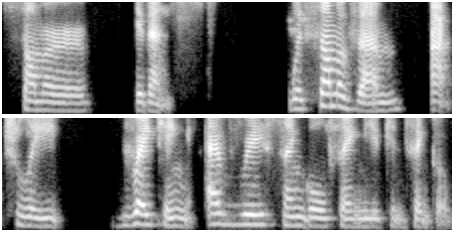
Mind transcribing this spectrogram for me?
summer events, with some of them actually breaking every single thing you can think of.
